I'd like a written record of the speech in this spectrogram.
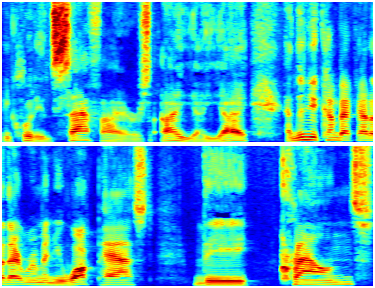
including sapphires. Ay, ay, ay. And then you come back out of that room and you walk past the crowns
